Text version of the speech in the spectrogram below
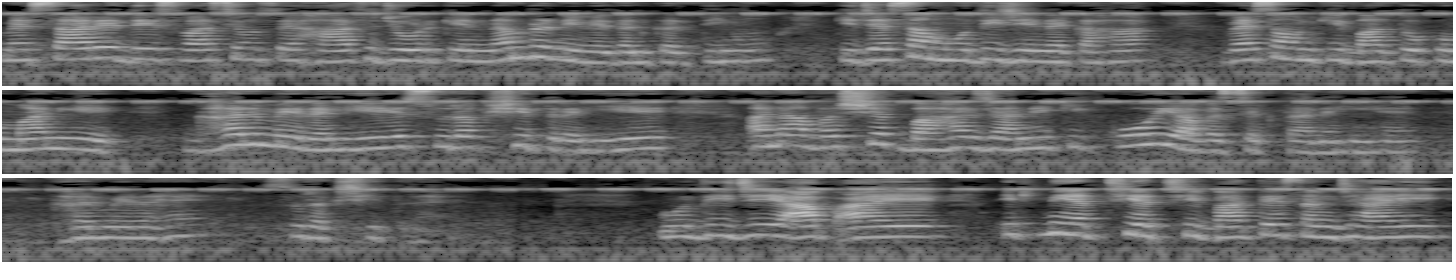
मैं सारे देशवासियों से हाथ जोड़ के नम्र निवेदन करती हूँ कि जैसा मोदी जी ने कहा वैसा उनकी बातों को मानिए, घर में रहिए, सुरक्षित रहिए, अनावश्यक बाहर जाने की कोई आवश्यकता नहीं है। घर में रहें, सुरक्षित रहें। मोदी जी, आप आए, इतनी अच्छी अच्छी बातें समझाई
